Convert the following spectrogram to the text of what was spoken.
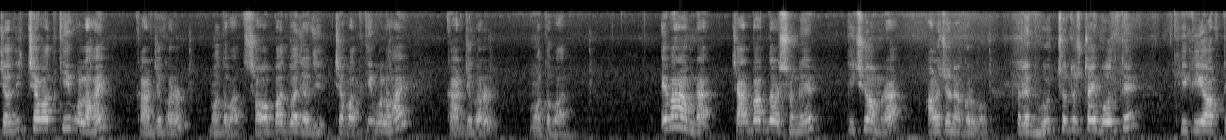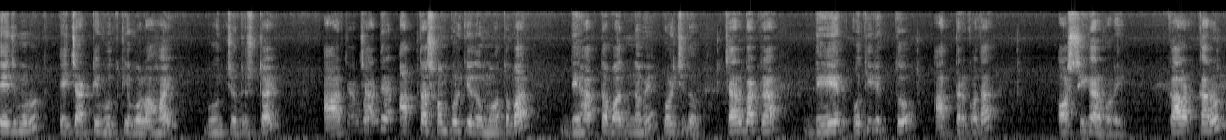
যদিচ্ছাবাদ কি বলা হয়? কার্যকরণ, মতবাদ। স্বভাববাদ বা যদিচ্ছাবাদ কি বলা হয়? কার্যকরণ, মতবাদ। এবার আমরা চার ভাগ দর্শনের কিছু আমরা আলোচনা করব। তাহলে ভূত চতুষ্টয় বলতে ক্ষিতি অব তেজ মুরুত এই চারটি ভূতকে বলা হয়। ভূত চতুষ্টয় আর চারদের আত্মা সম্পর্কিত মতবাদ দেহাত্মাবাদ নামে পরিচিত। চার বাকরা দেহের অতিরিক্ত আত্মার কথা অস্বীকার করে। কার- কারণ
